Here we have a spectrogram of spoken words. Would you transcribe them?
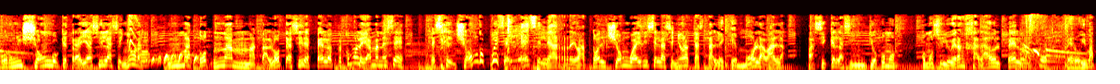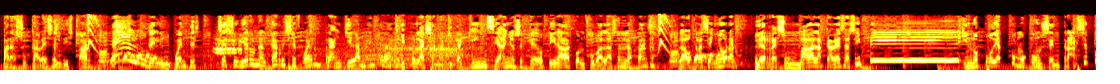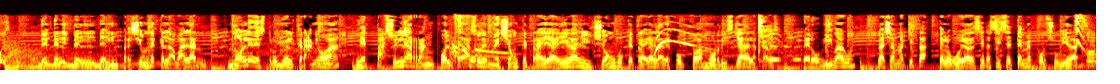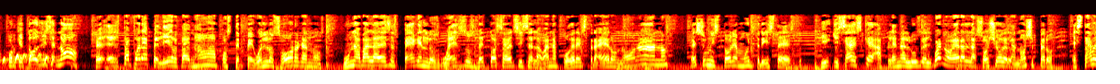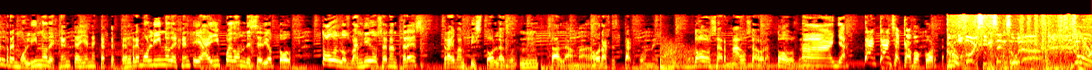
Por un chongo que traía así la señora. Un matot, una matalote así de pelo. ¿Cómo le llaman ese? Es el chongo, pues. Ese le arrebató el chongo. Ahí dice la señora que hasta le quemó la bala. Así que la sintió como, como si le hubieran jalado el pelo. Pero iba para su cabeza el disparo. ¡Eh, los delincuentes! Se subieron al carro y se fueron tranquilamente. Y por la chamaquita, 15 años, se quedó tirada con su balazo en la panza. La otra señora le resumbaba la cabeza así. ¡Pi! y no podía como concentrarse, pues, de, la impresión de que la bala no le destruyó el cráneo, ¿ah? Le pasó y le arrancó el pedazo de mechón que traía ahí, el chongo que traía, la dejó toda mordisqueada la cabeza. Pero viva, güey. La chamaquita, te lo voy a decir así, se teme por su vida. Porque todos dicen, no, eh, eh, está fuera de peligro. No, pues te pegó en los órganos. Una bala de esas pega en los huesos. Ve tú a saber si se la van a poder extraer o no. No, no. Es una historia muy triste esto. Y, sabes que a plena luz del... Bueno, eran las 8 de la noche, pero estaba el remolino de gente ahí en Ecatepec. El remolino de gente y ahí fue donde se dio todo. Todos los bandidos eran tres. Traían pistolas, güey. Mm, talama, ahora está con él. Todos armados ahora, todos. No, ya. Tan, tan, se acabó corta. Crudo y sin censura. Duro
